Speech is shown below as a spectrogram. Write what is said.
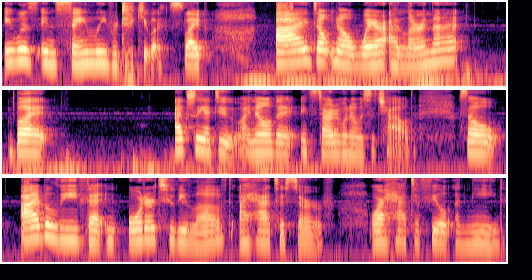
It was insanely ridiculous. Like, I don't know where I learned that, but actually, I do. I know that it started when I was a child. So, I believe that in order to be loved, I had to serve or I had to feel a need.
